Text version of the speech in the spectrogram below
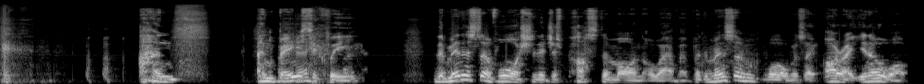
and and basically, okay. the Minister of War should have just passed them on or whatever. But the Minister of War was like, all right, you know what?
